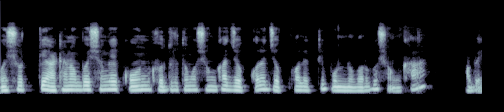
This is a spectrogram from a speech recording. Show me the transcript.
৬৫, ৯৮ এর সঙ্গে কোন ক্ষুদ্রতম সংখ্যা যোগ করে যোগফল একটি পূর্ণবর্গ সংখ্যা হবে?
